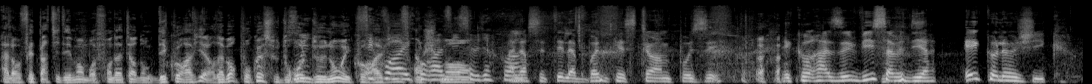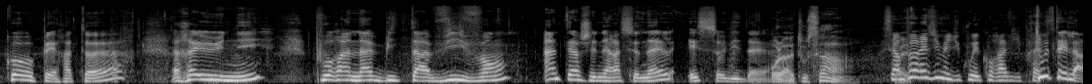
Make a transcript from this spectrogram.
alors, vous faites partie des membres fondateurs donc d'Ecoravi. Alors d'abord, pourquoi ce drôle de nom Ecoravi quoi, franchement ça veut dire quoi Alors c'était la bonne question à me poser. Ecoravi, ça veut dire écologique, coopérateur, réuni pour un habitat vivant, intergénérationnel et solidaire. Oh là, tout ça c'est un peu résumé du coup, Ecoravi presque. Tout est là.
